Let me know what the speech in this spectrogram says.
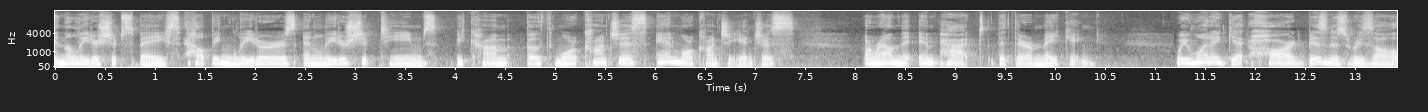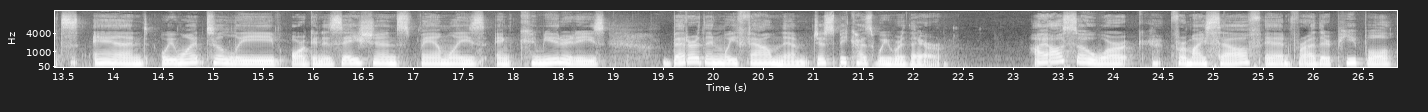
in the leadership space, helping leaders and leadership teams become both more conscious and more conscientious around the impact that they're making. We want to get hard business results and we want to leave organizations, families, and communities better than we found them just because we were there. I also work for myself and for other people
